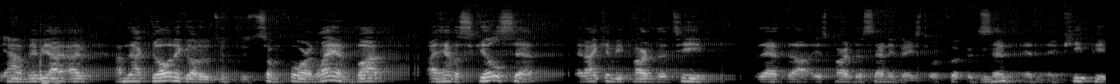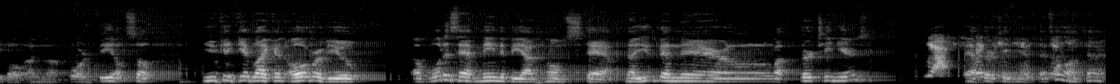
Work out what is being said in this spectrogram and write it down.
Yeah. You know, maybe I, I, I'm not going to go to, to, to some foreign land, but I have a skill set and I can be part of the team that uh, is part of the sending base to equip and send mm-hmm. and, and, keep people on the foreign field. So you could give like an overview of what does that mean to be on home staff. Now you've been there what 13 years? Yes. Yeah, 13, 13 years. That's yes. a long time.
